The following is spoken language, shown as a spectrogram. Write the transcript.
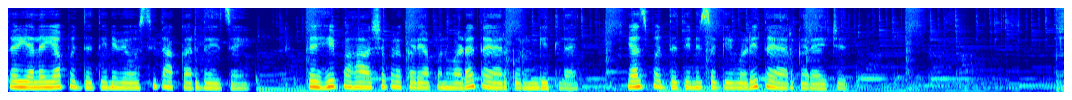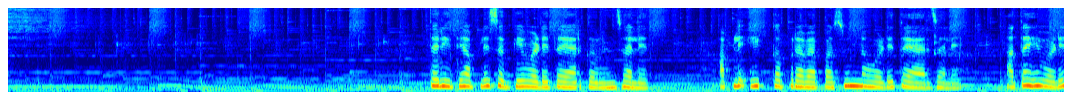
तर याला या पद्धतीने व्यवस्थित आकार द्यायचा आहे. तर हे पहा अशा प्रकारे आपण वडा तयार करून घेतला आहे याच पद्धतीने सगळे वडे तयार करायचे. तर इथे आपले सगळे वडे तयार करून झालेत. आपले एक कप रव्यापासून नऊ वडे तयार झालेत. आता हे वडे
